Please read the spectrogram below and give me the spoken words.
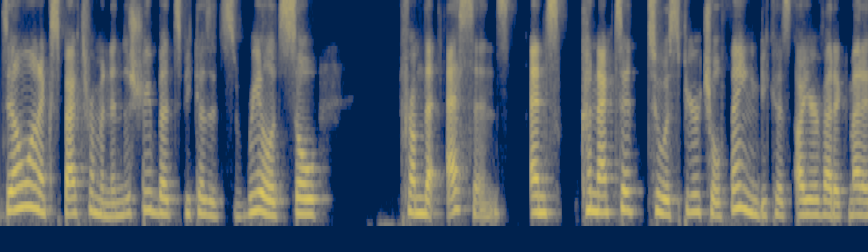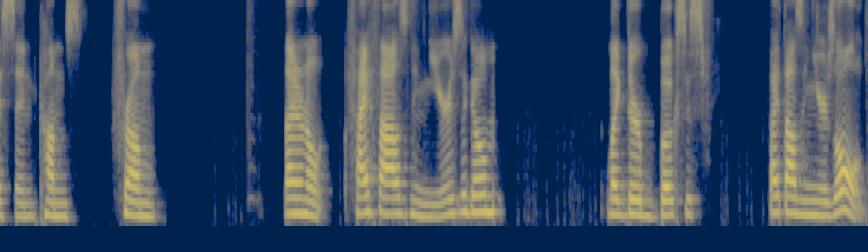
don't want to expect from an industry, but it's because it's real. It's so from the essence and connected to a spiritual thing because Ayurvedic medicine comes from, I don't know, 5,000 years ago. Like their books is 5,000 years old.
